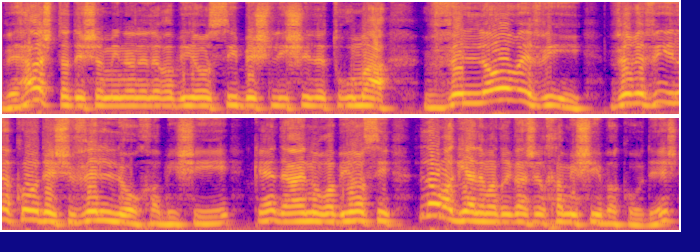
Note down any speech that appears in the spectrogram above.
והשתא דשמינא לרבי יוסי בשלישי לתרומה ולא רביעי, ורביעי לקודש ולא חמישי, כן, דהיינו רבי יוסי לא מגיע למדרגה של חמישי בקודש,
